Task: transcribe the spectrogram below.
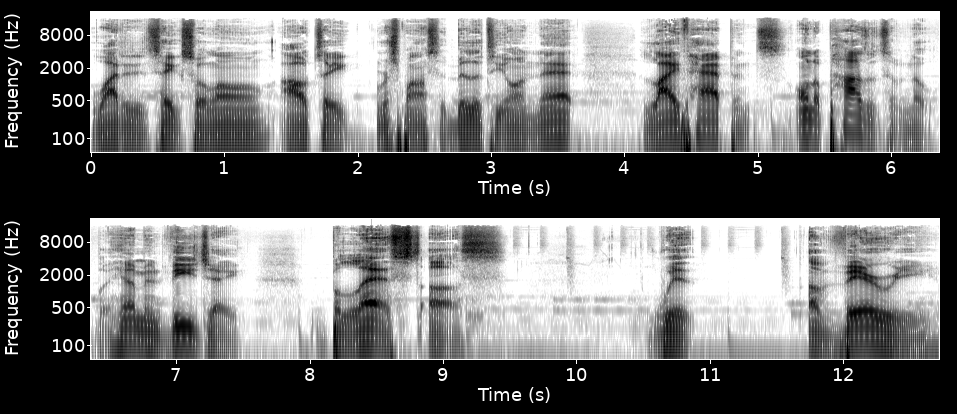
Why did it take so long? I'll take responsibility on that. Life happens on a positive note, but him and VJ blessed us with a very,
